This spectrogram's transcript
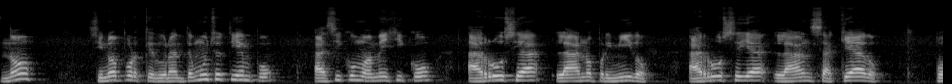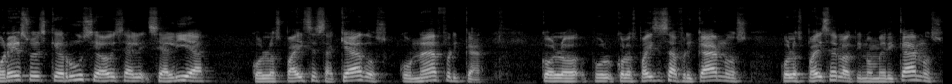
no, sino porque durante mucho tiempo, así como a México, a Rusia la han oprimido, a Rusia la han saqueado. Por eso es que Rusia hoy se alía con los países saqueados, con África, con, los países africanos, con los países latinoamericanos,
